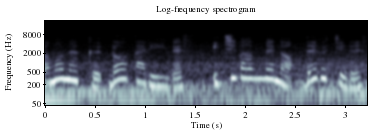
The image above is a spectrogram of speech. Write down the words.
まもなくロータリーです。1番目の出口です。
